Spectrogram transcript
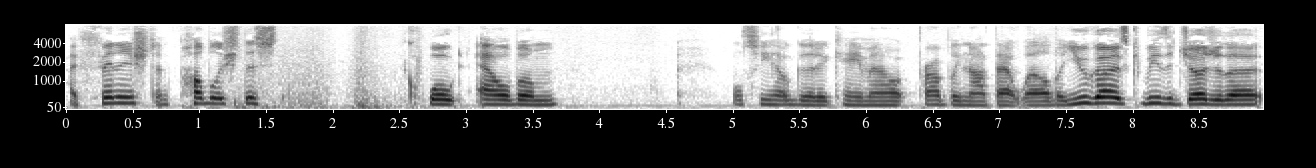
I finished and published this quote album. We'll see how good it came out. Probably not that well, but you guys could be the judge of that.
